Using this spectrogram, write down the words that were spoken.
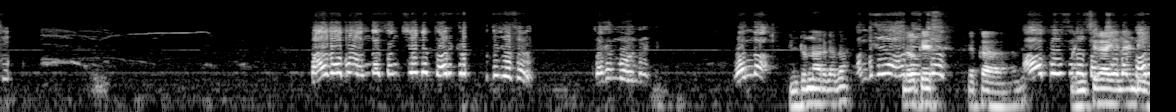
See, దాదాపు వంద సంక్షేమ కార్యక్రమం చేశాడు జగన్మోహన్ రెడ్డి. వంద. వింటున్నారు కదా? అందుకే లోకేష్. యొక్క మంచిగా కార్యక్రమాలు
